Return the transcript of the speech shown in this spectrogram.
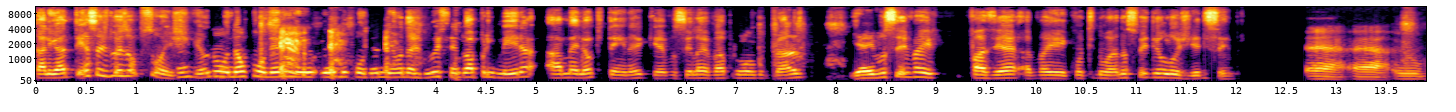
Tá ligado? Tem essas duas opções. Eu não, não condeno nenhum- eu não condeno nenhuma das duas, sendo a primeira a melhor que tem, né? Que é você levar para o longo prazo e aí você vai fazer, vai continuar na sua ideologia de sempre. É, é, eu,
